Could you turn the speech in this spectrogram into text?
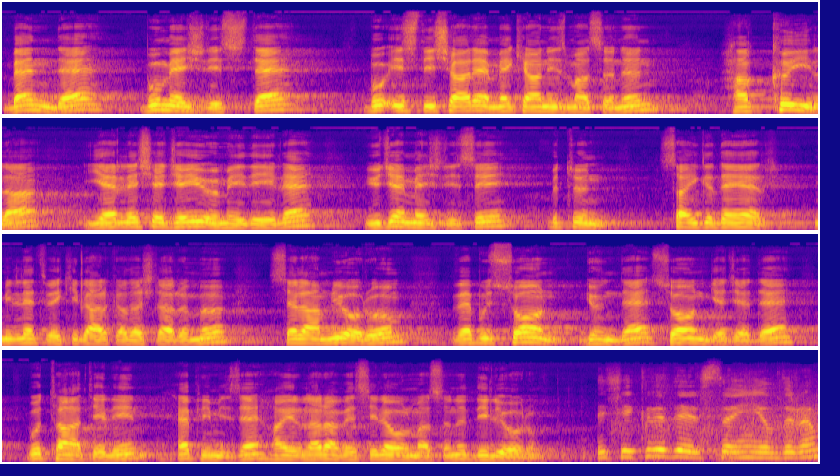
Ben de bu mecliste bu istişare mekanizmasının hakkıyla yerleşeceği ümidiyle Yüce Meclisi bütün saygıdeğer milletvekili arkadaşlarımı selamlıyorum ve bu son günde, son gecede bu tatilin hepimize hayırlara vesile olmasını diliyorum. Teşekkür ederiz Sayın Yıldırım.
